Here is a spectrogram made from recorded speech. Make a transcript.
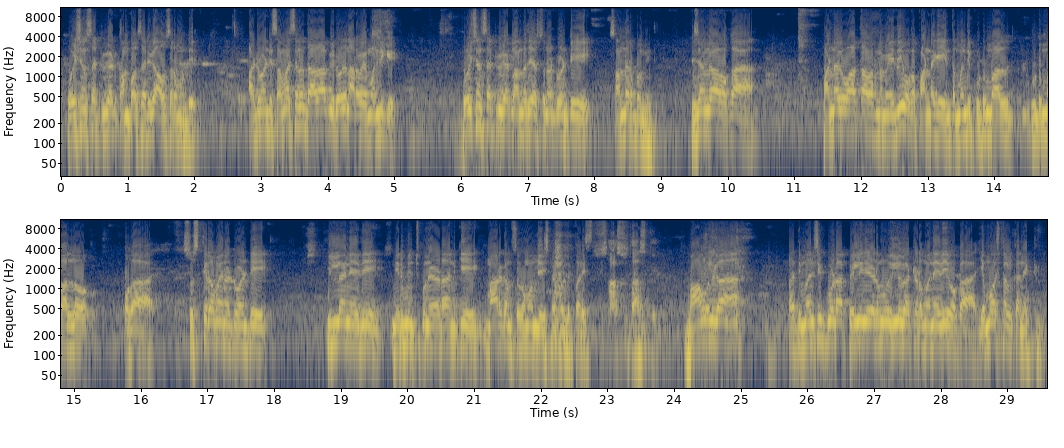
పొజిషన్ సర్టిఫికేట్ కంపల్సరీగా అవసరం ఉండేది. అటువంటి సమస్యలు దాదాపు ఈ రోజున అరవై మందికి పొజిషన్ సర్టిఫికేట్లు అందజేస్తున్నటువంటి సందర్భం ఇది. నిజంగా ఒక పండగ వాతావరణం ఇది ఒక పండగ ఇంతమంది కుటుంబాలు కుటుంబాల్లో ఒక సుస్థిరమైనటువంటి ఇల్లు అనేది నిర్మించుకునేయడానికి మార్గం సుగమం చేసినటువంటి పరిస్థితి. మామూలుగా ప్రతి మనిషికి కూడా పెళ్ళి చేయడము ఇల్లు కట్టడం అనేది ఒక ఎమోషనల్ కనెక్టివిటీ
